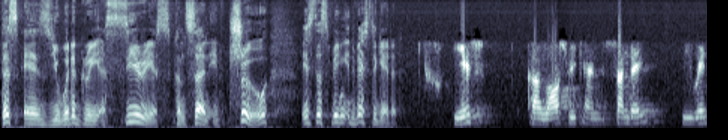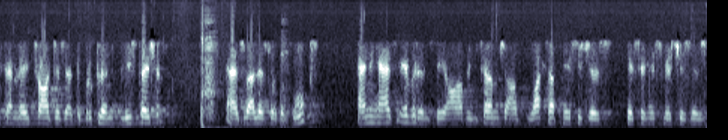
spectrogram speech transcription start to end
This is, you would agree, a serious concern. If true, is this being investigated? Yes. Uh, last week and Sunday, he went and laid charges at the Brooklyn police station as well as with the Hawks. And he has evidence thereof in terms of WhatsApp messages, SMS messages,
